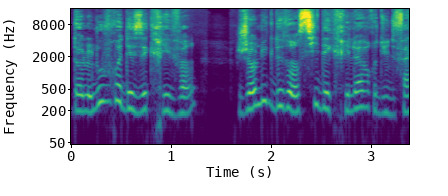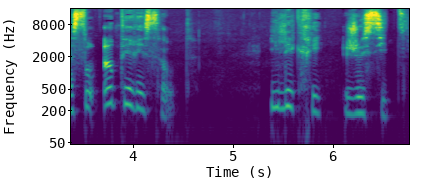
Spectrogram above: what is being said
Dans le Louvre des écrivains, Jean-Luc de Nancy décrit l'œuvre d'une façon intéressante. Il écrit, je cite,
